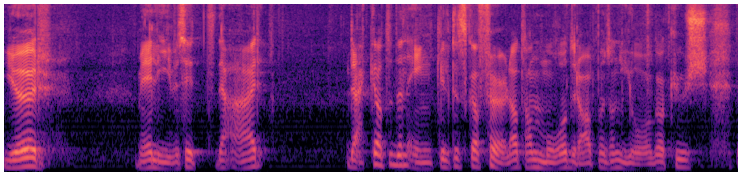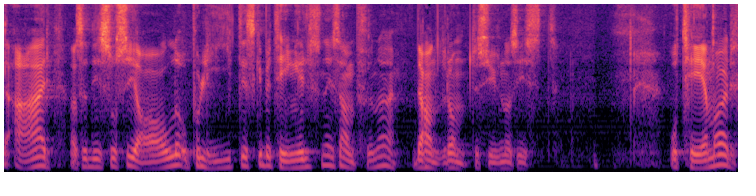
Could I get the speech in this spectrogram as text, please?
med livet sitt. Det er, det er, ikke at den enkelte skal føle at han må dra på en sånn yogakurs. Det er altså de sosiale og politiske betingelsene i samfunnet det handler om til syvende og sist. Og temaer,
